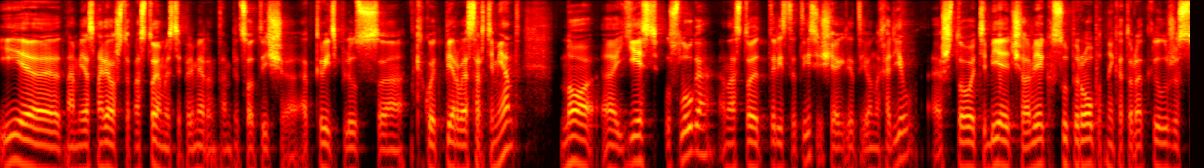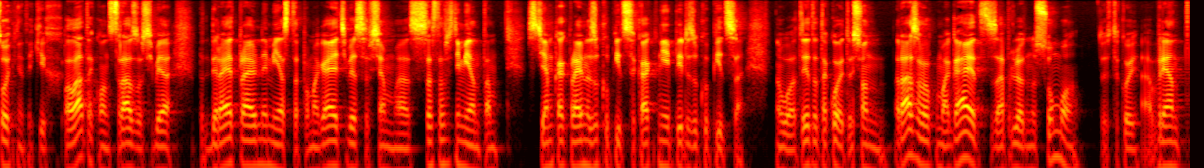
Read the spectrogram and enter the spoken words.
И э, там я смотрел, что по стоимости примерно там 500 тысяч открыть плюс э, какой-то первый ассортимент. Но э, есть услуга, она стоит 300 тысяч, я где-то ее находил, что тебе человек суперопытный, который открыл уже сотни таких палаток, он сразу себе подбирает правильное место, помогает тебе со всем, с ассортиментом, с тем, как правильно закупиться, как не перезакупиться. Вот, и это такой, то есть он разово помогает за определенную сумму, то есть такой а, вариант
